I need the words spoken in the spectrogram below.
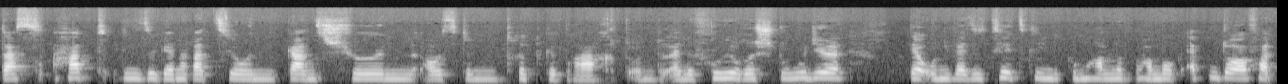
das hat diese Generation ganz schön aus dem Tritt gebracht. Und eine frühere Studie der Universitätsklinikum Hamburg-Eppendorf hat,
